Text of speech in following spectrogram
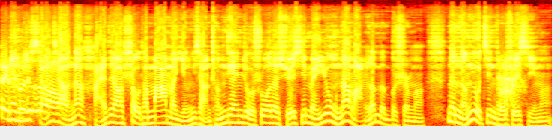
那你这次这个想想，那孩子要受他妈妈影响，成天就说他学习没用，那完了吗？不是吗？那能有劲头学习吗？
